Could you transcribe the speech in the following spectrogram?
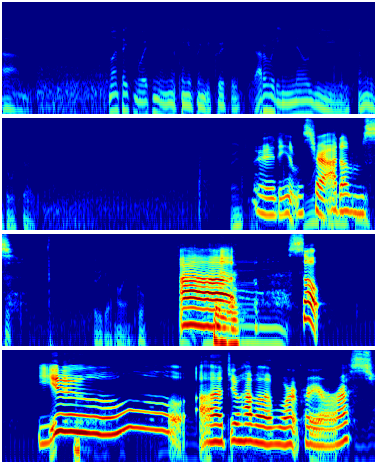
Um, do you mind facing away from me? I'm gonna fingerprint you quickly. I don't really know you, so I'm gonna just double check. Thank you. Alrighty, Just Mr. Adams. There we go. Hell yeah, cool. Uh, Um, so you uh do have a warrant for your arrest.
